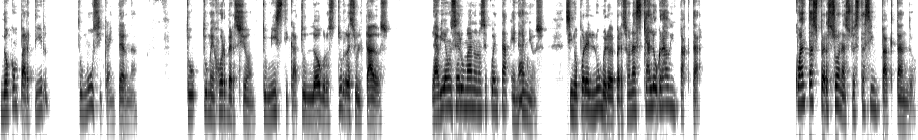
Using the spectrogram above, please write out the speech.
no compartir tu música interna, tu, mejor versión, tu mística, tus logros, tus resultados. La vida de un ser humano no se cuenta en años, sino por el número de personas que ha logrado impactar. ¿Cuántas personas tú estás impactando?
